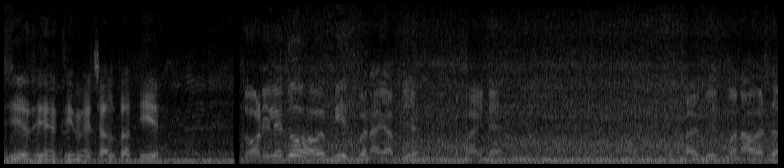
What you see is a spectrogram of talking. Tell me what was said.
ધીરે ધીમે ધીમે ચાલતા થઈએ. દોડી લીધું, હવે પીસ બનાવી આપીએ ભાઈને. ભાઈ પીસ બનાવે છે.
